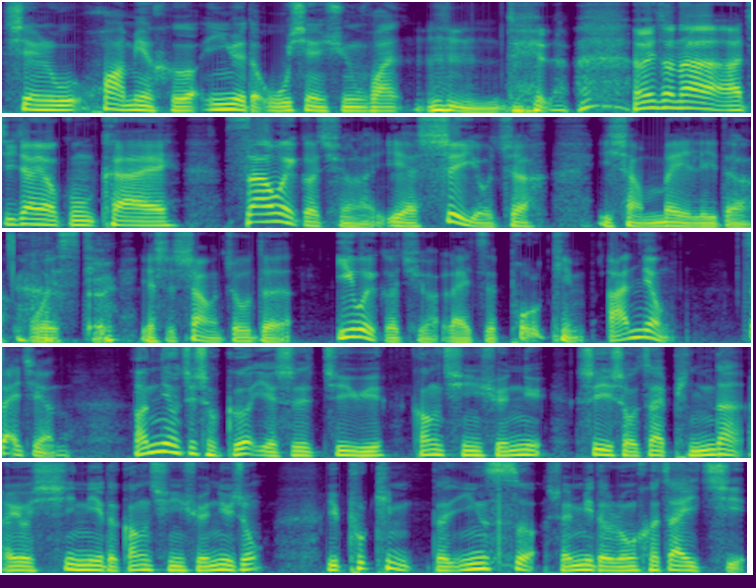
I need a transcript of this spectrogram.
陷入画面和音乐的无限循环。嗯，对的，那没错呢啊，即将要公开三位歌曲了，也是有着一项魅力的 OST，也是上周的一位歌曲啊，来自 Porkim 安妞，再见了。而《Neo》这首歌也是基于钢琴旋律，是一首在平淡而又细腻的钢琴旋律中，与 p u k i m 的音色神秘的融合在一起，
